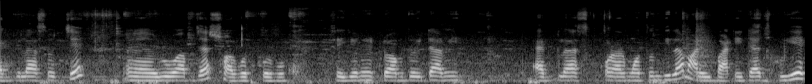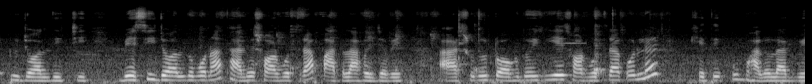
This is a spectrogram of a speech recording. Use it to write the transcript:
এক গ্লাস হচ্ছে আহ, রুয়াবজার শরবত করব। সেই জন্য টক দইটা আমি এক গ্লাস করার মতন দিলাম আর এই বাটিটা ধুয়ে একটু জল দিচ্ছি। বেশি জল দেবো না, তাহলে শরবতটা পাতলা হয়ে যাবে। আর শুধু টক দই দিয়ে শরবতটা করলে খেতে খুব ভালো লাগবে।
